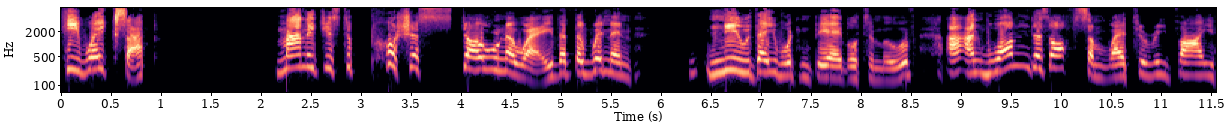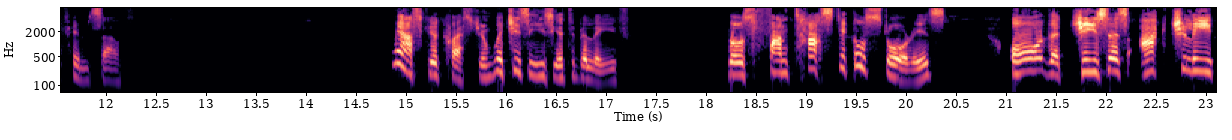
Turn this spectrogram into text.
he wakes up, manages to push a stone away that the women knew they wouldn't be able to move, and wanders off somewhere to revive himself. Let me ask you a question which is easier to believe? Those fantastical stories or that Jesus actually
